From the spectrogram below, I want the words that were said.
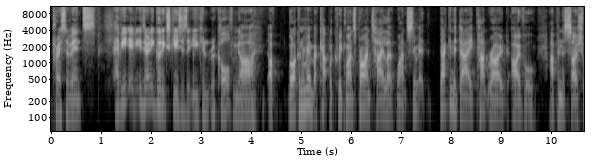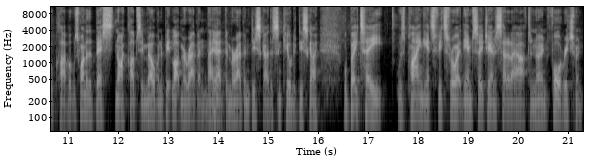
press events. Have you? Have, is there any good excuses that you can recall from your? Ah, I, well, I can remember a couple of quick ones. Brian Taylor once. Back in the day, Punt Road Oval up in the social club, it was one of the best nightclubs in Melbourne, a bit like Moorabbin. They had the Moorabbin Disco, the St Kilda Disco. Well, BT was playing against Fitzroy at the MCG on a Saturday afternoon for Richmond,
